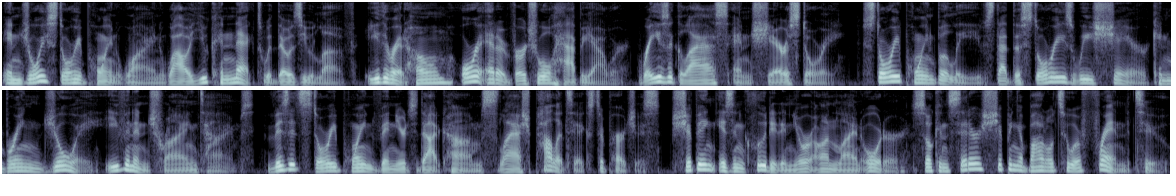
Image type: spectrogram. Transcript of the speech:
Enjoy StoryPoint wine while you connect with those you love, either at home or at a virtual happy hour. Raise a glass and share a story. StoryPoint believes that the stories we share can bring joy even in trying times. Visit StoryPointVineyards.com slash politics to purchase. Shipping is included in your online order, so consider shipping a bottle to a friend too.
